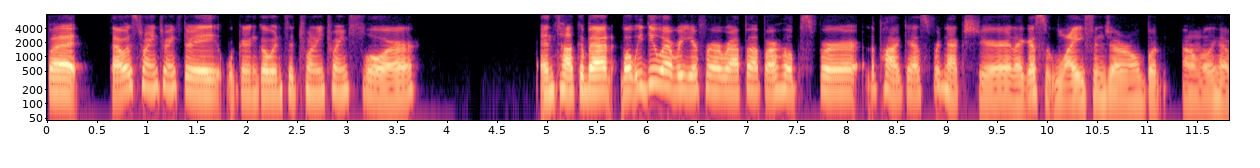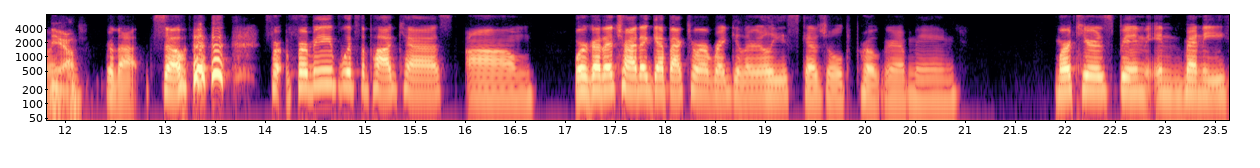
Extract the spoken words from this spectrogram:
But that was 2023. We're gonna go into 2024 and talk about what we do every year for a wrap up, our hopes for the podcast for next year, and I guess life in general, but I don't really have anything Yeah. For that. So for for me with the podcast, um we're gonna try to get back to our regularly scheduled programming. Martyr's been in many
